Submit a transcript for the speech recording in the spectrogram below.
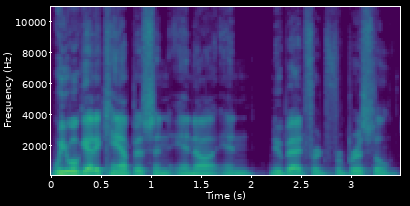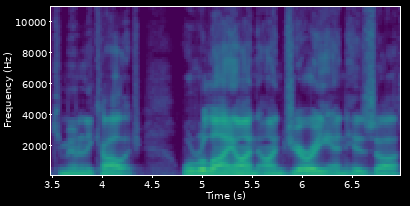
We will get a campus in, in, uh, in New Bedford for Bristol Community College. We'll rely on, on Jerry and his uh,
